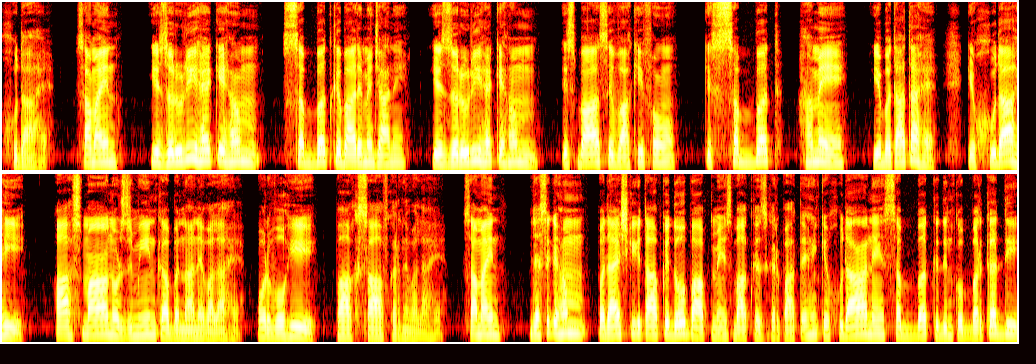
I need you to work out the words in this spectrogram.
خدا ہے۔ سامعین، یہ ضروری ہے کہ ہم سبت کے بارے میں جانیں۔ یہ ضروری ہے کہ ہم اس بات سے واقف ہوں کہ سبت ہمیں یہ بتاتا ہے کہ خدا ہی آسمان اور زمین کا بنانے والا ہے اور وہی پاک صاف کرنے والا ہے۔ سامعین، جیسے کہ ہم پیدائش کی کتاب کے دو باپ میں اس بات کا ذکر پاتے ہیں کہ خدا نے سبت کے دن کو برکت دی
